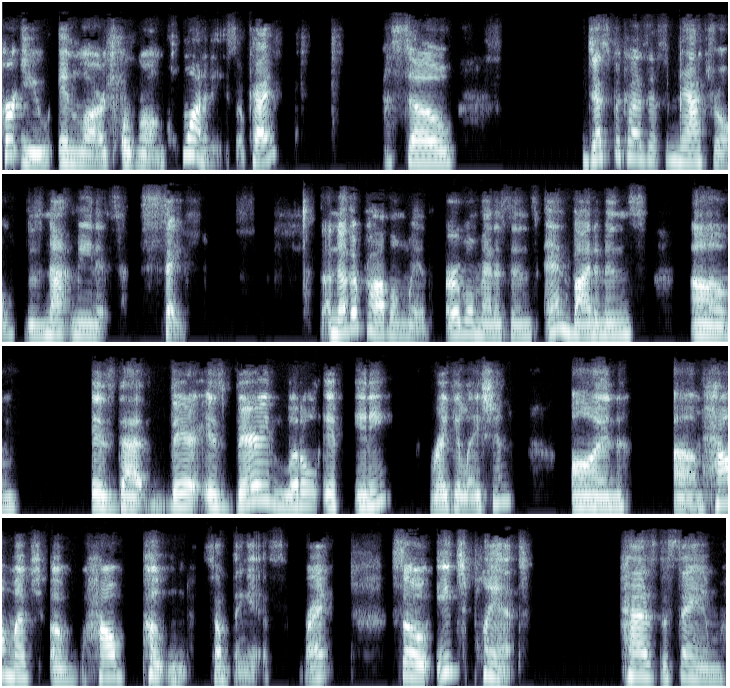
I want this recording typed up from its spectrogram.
hurt you in large or wrong quantities. Okay. So just because it's natural does not mean it's safe. Another problem with herbal medicines and vitamins um, is that there is very little, if any, regulation on um, how much of how potent something is, right? So each plant has the same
